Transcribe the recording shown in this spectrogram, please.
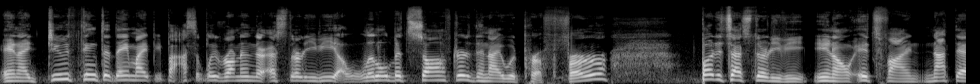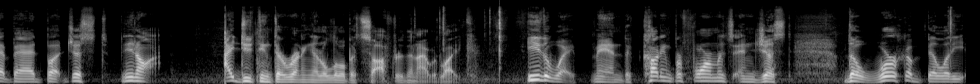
And I do think that they might be possibly running their S30V a little bit softer than I would prefer. But it's S30V, you know, it's fine. Not that bad, but just, you know, I do think they're running it a little bit softer than I would like. Either way, man, the cutting performance and just the workability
